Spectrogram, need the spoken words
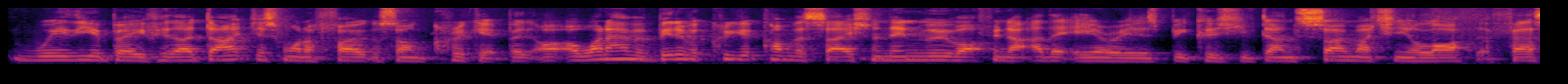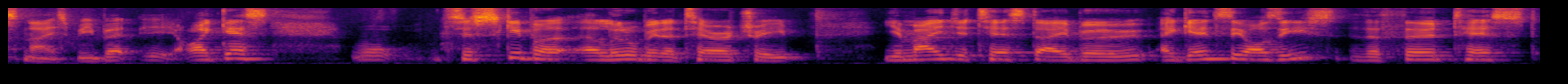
with you, Beefy, I don't just want to focus on cricket, but I, I, want to have a bit of a cricket conversation and then move off into other areas because you've done so much in your life that fascinates me. But I guess well, to skip a, a, little bit of territory, you made your test debut against the Aussies, the third test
